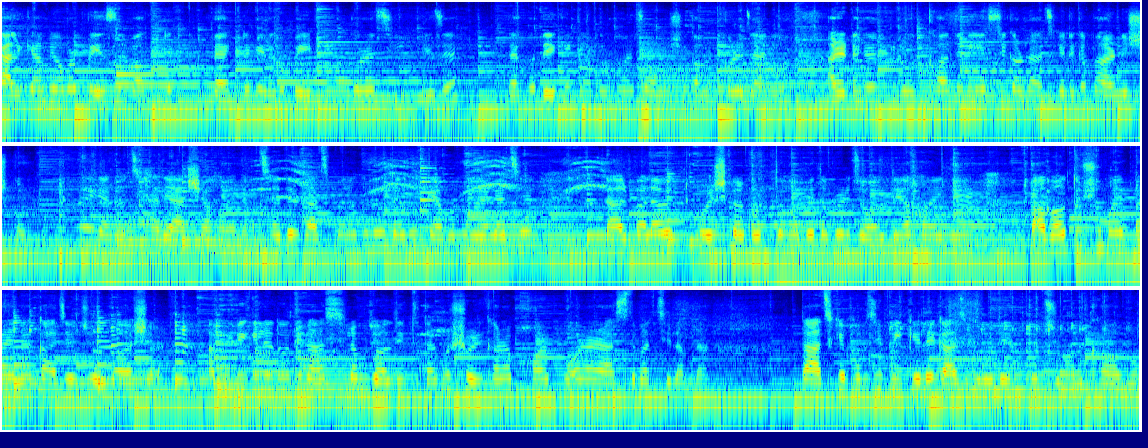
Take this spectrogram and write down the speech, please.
কালকে আমি আমার পেন্সিল বক্সটা ব্যাগটাকে এরকম পেন্টিং করেছি, এই যে, দেখো দেখে কেমন হয়েছে, অবশ্যই কমেন্ট করে জানিও। আর এটাকে একটু রোদ খাওয়াতে নিয়ে এসেছি, কারণ আজকে এটাকে ভার্নিশ করব। হয়ে গেল, ছাদে আসা হয় না। ছাদের গাছপালাগুলো দেখো কেমন হয়ে গেছে। ডালপালাও একটু পরিষ্কার করতে হবে, তারপরে জল দেওয়া হয়নি। বাবাও তো সময় পায় না কাজের জন্য আসার। আমি বিকেলে দুদিন আসছিলাম জল দিতে, তারপর শরীর খারাপ হওয়ার পর আর আসতে পারছিলাম না। তো আজকে ভাবছি বিকেলে গাছগুলোতে একটু জল খাওয়াবো।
